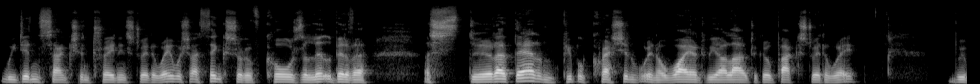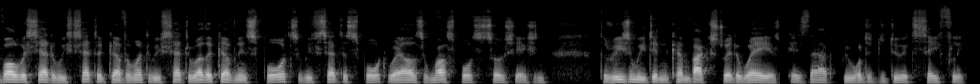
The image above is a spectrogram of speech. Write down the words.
we didn't sanction training straight away, which I think sort of caused a little bit of a, a stir out there, and people question, you know, why aren't we allowed to go back straight away? We've always said, and we've said to government, and we've said to other governing sports, and we've said to Sport Wales and Welsh Sports Association, the reason we didn't come back straight away is, is that we wanted to do it safely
